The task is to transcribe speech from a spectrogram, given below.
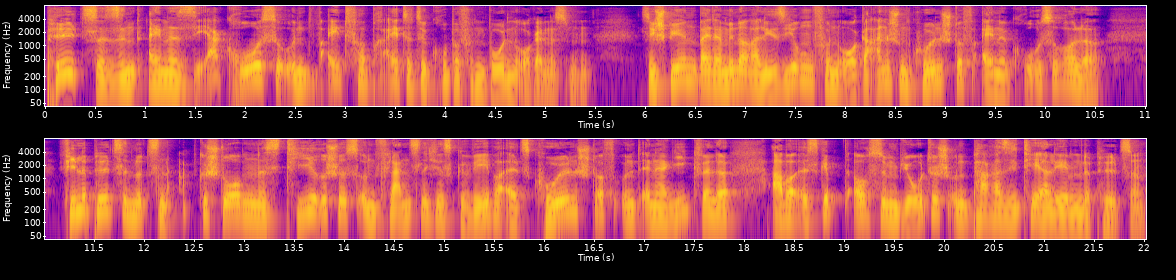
Pilze sind eine sehr große und weit verbreitete Gruppe von Bodenorganismen. Sie spielen bei der Mineralisierung von organischem Kohlenstoff eine große Rolle. Viele Pilze nutzen abgestorbenes tierisches und pflanzliches Gewebe als Kohlenstoff und Energiequelle, aber es gibt auch symbiotisch und parasitär lebende Pilze.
